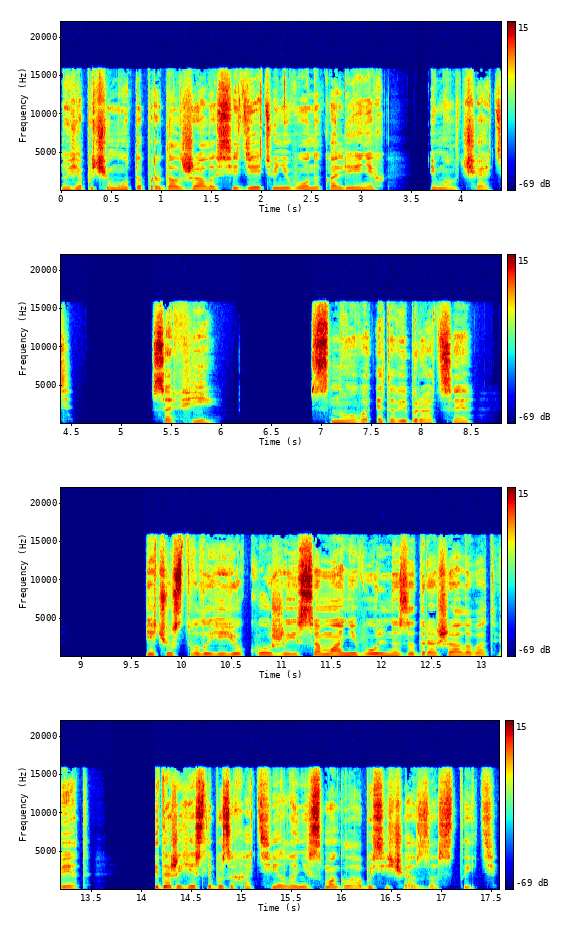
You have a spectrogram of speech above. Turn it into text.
но я почему-то продолжала сидеть у него на коленях и молчать. «Софи!» Снова эта вибрация. Я чувствовала ее кожей и сама невольно задрожала в ответ. И даже если бы захотела, не смогла бы сейчас застыть.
